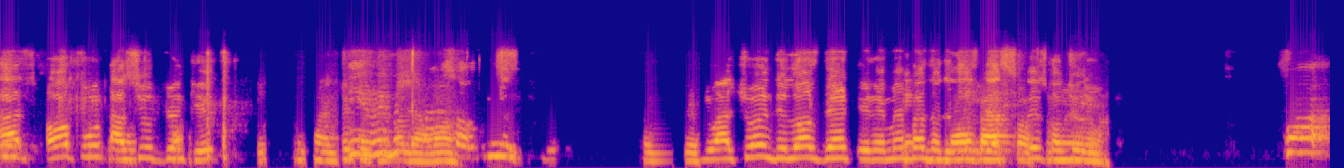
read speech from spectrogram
as often as you drink it. In remembrance of me. You are showing the Lord's death in remembrance of the Lord's death. Please continue. For,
